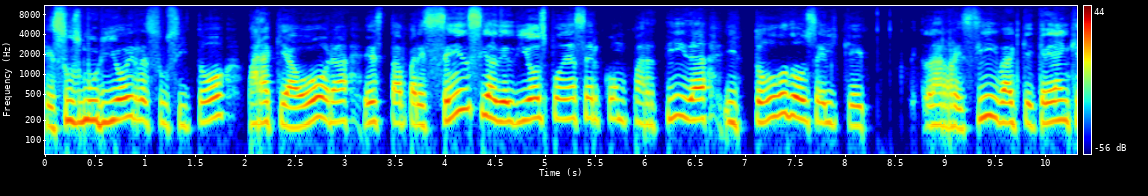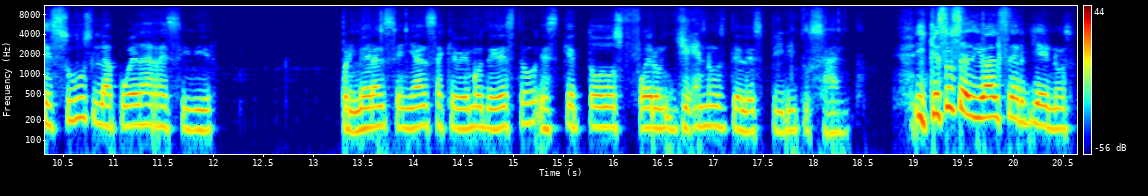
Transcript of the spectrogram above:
Jesús murió y resucitó para que ahora esta presencia de Dios pueda ser compartida y todos el que la reciba, que crea en Jesús, la pueda recibir. Primera enseñanza que vemos de esto es que todos fueron llenos del Espíritu Santo. ¿Y qué sucedió al ser llenos?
